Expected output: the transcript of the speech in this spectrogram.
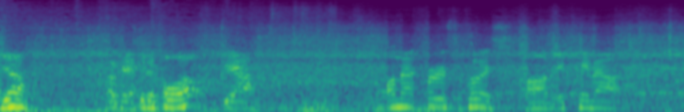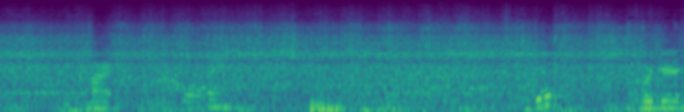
Yeah. Okay. Did it fall out? Yeah. On that first push, um, it came out. All right. Good. We're good.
